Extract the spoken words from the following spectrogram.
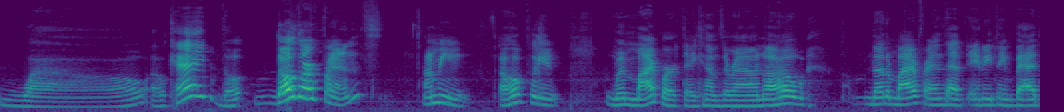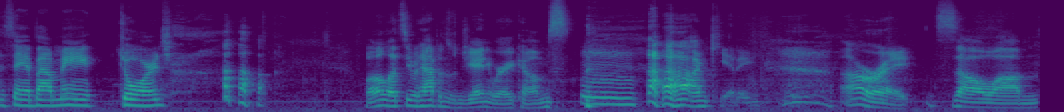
wow, okay, Th- those are friends. I mean, uh, hopefully, when my birthday comes around, I hope none of my friends have anything bad to say about me, George. Well, let's see what happens when January comes. Mm, I'm kidding. All right. So, um,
